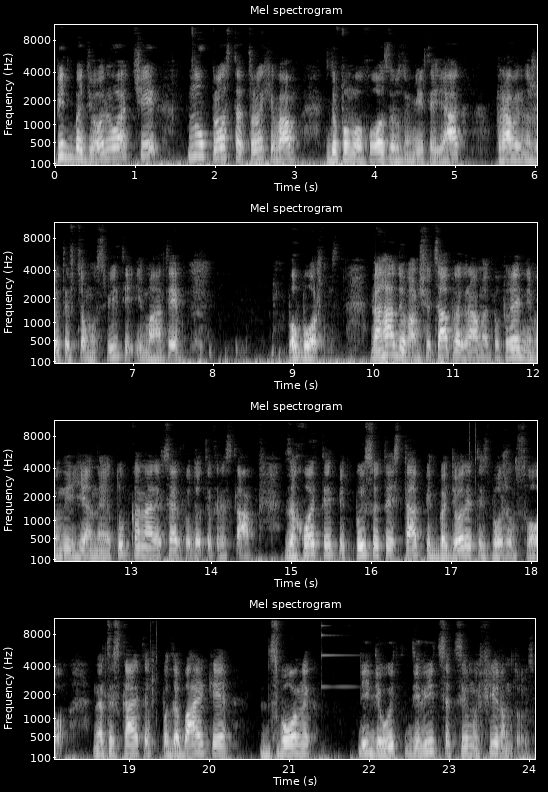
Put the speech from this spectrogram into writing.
підбадьорило, чи ну просто трохи вам допомогло зрозуміти, як правильно жити в цьому світі і мати побожність. Нагадую вам, що ця програма і попередні вони є на YouTube каналі Церкви Доти Христа. Заходьте, підписуйтесь та підбадьоритесь Божим Словом. Натискайте вподобайки, дзвоник і діліться цим ефіром, друзі.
